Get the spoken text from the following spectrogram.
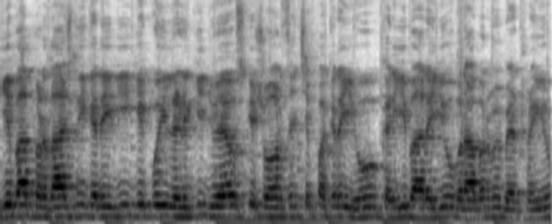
ये बात बर्दाश्त नहीं करेगी कि कोई लड़की जो है उसके शोहर से चिपक रही हो करीब आ रही हो बराबर में बैठ रही हो।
